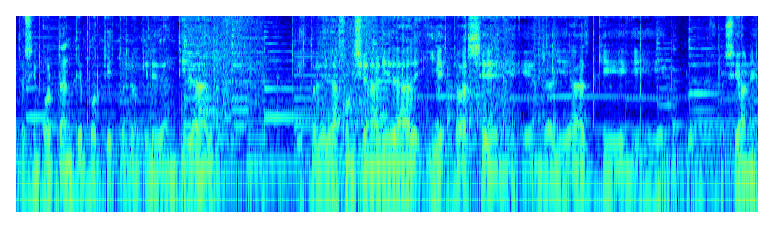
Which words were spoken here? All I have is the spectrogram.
Esto es importante porque esto es lo que le da entidad esto le da funcionalidad y esto hace en realidad que funcionen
